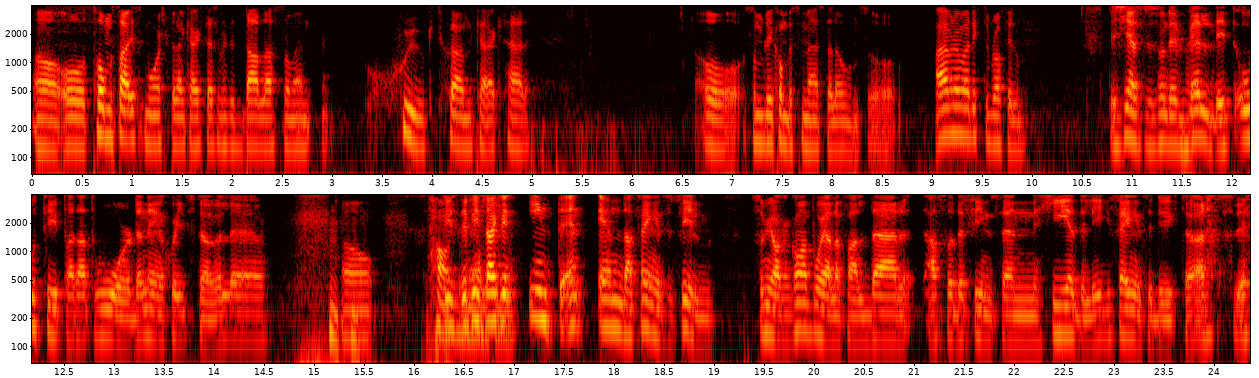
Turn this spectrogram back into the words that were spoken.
Ja, och Tom Sizemore spelar en karaktär som heter Dallas som är en sjukt skön karaktär. Och som blir kompis med Stallone, så... Nej men det var en riktigt bra film. Det känns ju som det är väldigt otippat att Warden är en skitstövel. Det, Ja. Ja, finns, det finns verkligen inte en enda fängelsefilm som jag kan komma på i alla fall, där alltså det finns en hederlig fängelsedirektör. Alltså det,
